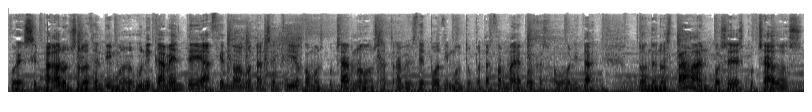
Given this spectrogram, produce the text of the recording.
Pues sin pagar un solo céntimo, únicamente haciendo algo tan sencillo como escucharnos a través de Podimo, tu plataforma de podcast favorita, donde nos pagan por ser escuchados.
